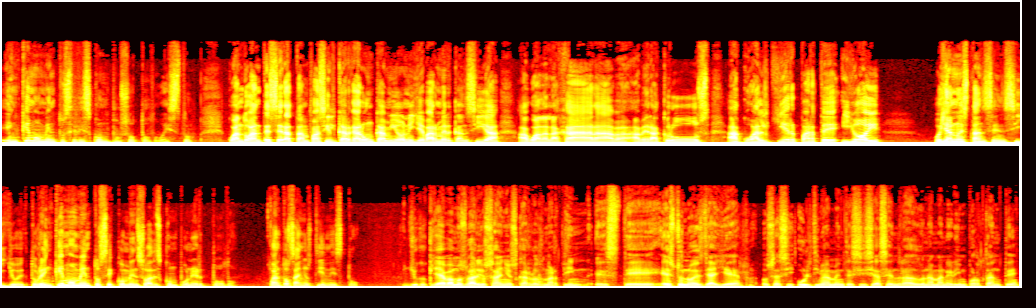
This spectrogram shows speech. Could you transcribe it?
¿En qué momento se descompuso todo esto? Cuando antes era tan fácil cargar un camión y llevar mercancía a Guadalajara, a Veracruz, a cualquier parte, y hoy, hoy ya no es tan sencillo, Héctor. ¿En qué momento se comenzó a descomponer todo? ¿Cuántos años tiene esto? Yo creo que ya llevamos varios años, Carlos Martín. Este, esto no es de ayer, o sea, sí, últimamente sí se ha centrado de una manera importante.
